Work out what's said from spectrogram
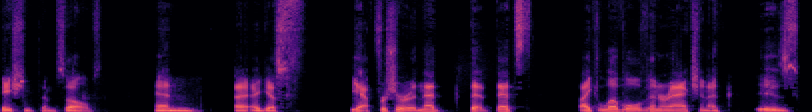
patient themselves. And I, I guess Yeah, for sure. And that that that's like level of interaction is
